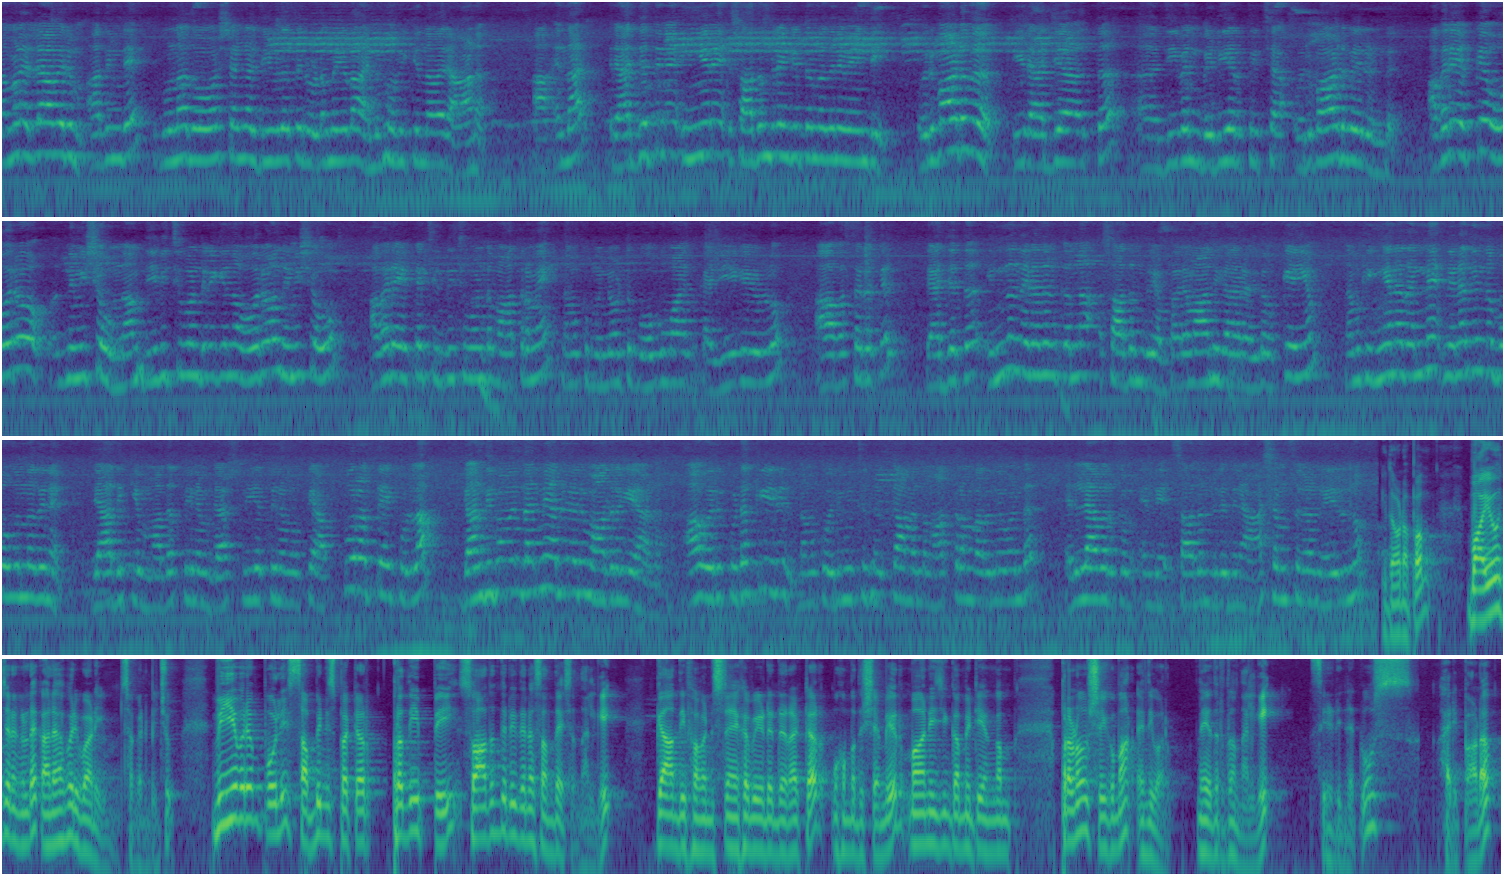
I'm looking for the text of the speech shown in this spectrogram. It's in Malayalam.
നമ്മളെല്ലാവരും അതിന്റെ ഗുണദോഷങ്ങൾ ജീവിതത്തിൽ ഉടനീളം അനുഭവിക്കുന്നവരാണ് എന്നാൽ രാജ്യത്തിന് ഇങ്ങനെ സ്വാതന്ത്ര്യം കിട്ടുന്നതിന് വേണ്ടി ഒരുപാട് പേർ ഈ രാജ്യത്ത് ജീവൻ വെടിയർപ്പിച്ച ഒരുപാട് പേരുണ്ട്. അവരെയൊക്കെ ഓരോ നിമിഷവും നാം ജീവിച്ചുകൊണ്ടിരിക്കുന്ന ഓരോ നിമിഷവും അവരെയൊക്കെ ചിന്തിച്ചുകൊണ്ട് മാത്രമേ നമുക്ക് മുന്നോട്ട് പോകുവാൻ കഴിയുകയുള്ളൂ. ആ അവസരത്തിൽ രാജ്യത്ത് ഇന്ന് നിലനിൽക്കുന്ന സ്വാതന്ത്ര്യം പരമാധികാരം ഇതൊക്കെയും നമുക്ക് ഇങ്ങനെ തന്നെ നിലനിന്ന് പോകുന്നതിന് ജാതിക്കും മതത്തിനും രാഷ്ട്രീയത്തിനും ഒക്കെ അപ്പുറത്തേക്കുള്ള ഗാന്ധിഭവൻ തന്നെ അതിനൊരു മാതൃകയാണ്. ആ ഒരു കുടക്കീഴിൽ നമുക്ക് ഒരുമിച്ച് നിൽക്കാമെന്ന് മാത്രം പറഞ്ഞുകൊണ്ട് എല്ലാവർക്കും എന്റെ സ്വാതന്ത്ര്യദിന ആശംസകൾ നേരുന്നു. ഇതോടൊപ്പം വയോജനങ്ങളുടെ കലാപരിപാടിയും സംഘടിപ്പിച്ചു. വിയവരം police sub inspector Pradeep P സ്വാതന്ത്ര്യദിന സന്ദേശം നൽകി. Gandhibhavan Snehaveedu director Muhammad Shameer managing committee അംഗം പ്രണവ് ശ്രീകുമാർ എന്നിവർ നേതൃത്വം നൽകി. C D news Haripad.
